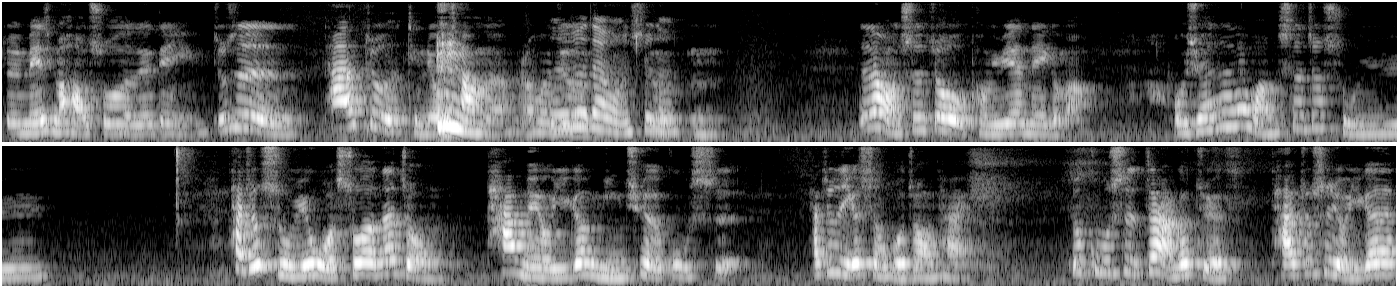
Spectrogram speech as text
对，没什么好说的。这个电影就是它就挺流畅的，然后就那热带往事呢就嗯，热带往事就彭于晏那个嘛，我觉得热带往事就属于，它就属于我说的那种，它没有一个明确的故事，它就是一个生活状态。就故事这两个角色，他就是有一个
